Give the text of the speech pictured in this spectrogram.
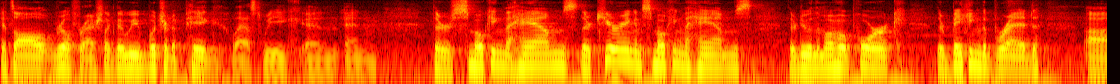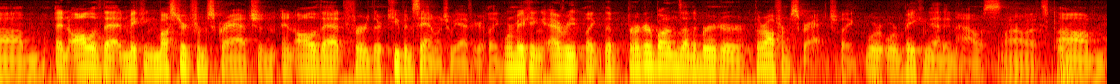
It's all real fresh. Like we butchered a pig last week, and and they're smoking the hams. They're curing and smoking the hams. They're doing the mojo pork. They're baking the bread um, and all of that, and making mustard from scratch, and, and all of that for their Cuban sandwich we have here. Like we're making every like the burger buns on the burger, they're all from scratch. Like we're we're baking that in house. Wow, that's cool. Um,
